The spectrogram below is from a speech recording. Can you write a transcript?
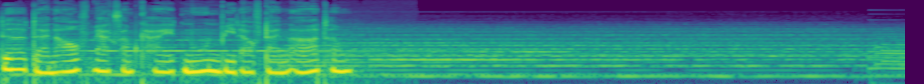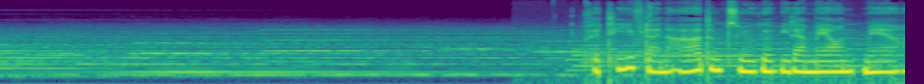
Richte deine Aufmerksamkeit nun wieder auf deinen Atem. Vertief deine Atemzüge wieder mehr und mehr.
